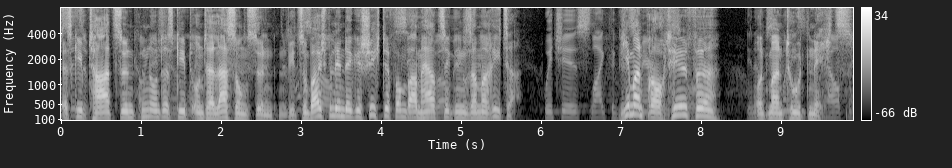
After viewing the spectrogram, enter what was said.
Es gibt Tatsünden und es gibt Unterlassungssünden, wie zum Beispiel in der Geschichte vom barmherzigen Samariter. Jemand braucht Hilfe und man tut nichts.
